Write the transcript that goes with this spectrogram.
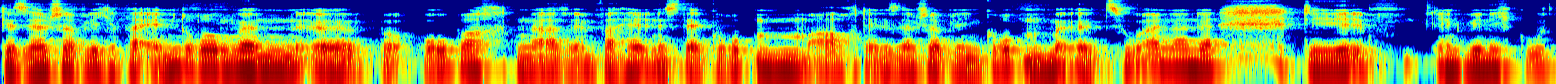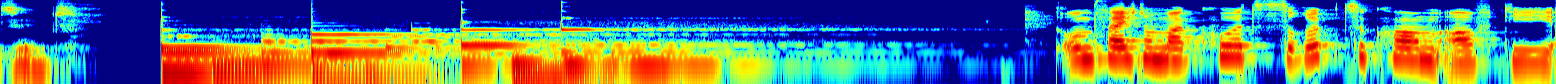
gesellschaftliche Veränderungen äh, beobachten, also im Verhältnis der Gruppen, auch der gesellschaftlichen Gruppen äh, zueinander, die irgendwie nicht gut sind. Um vielleicht noch mal kurz zurückzukommen auf die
